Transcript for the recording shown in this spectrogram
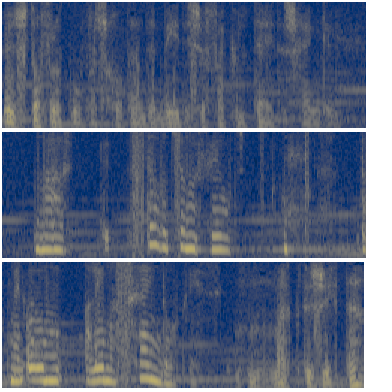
een stoffelijk overschot aan de medische faculteit te schenken. Maar eh, stel dat Summerfield... dat mijn oom alleen maar schijndood is. Maakt u zich daar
